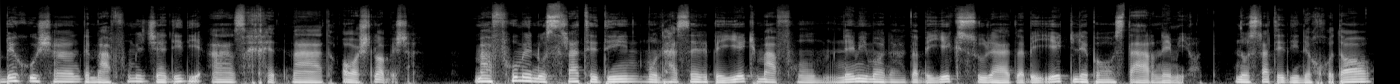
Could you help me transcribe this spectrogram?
بهوشند به مفهوم جدیدی از خدمت آشنا بشن. مفهوم نصرت دین منحصر به یک مفهوم نمیماند و به یک صورت و به یک لباس در نمیاد نصرت دین خدا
